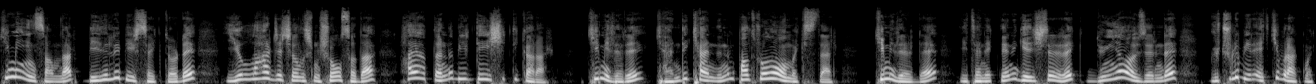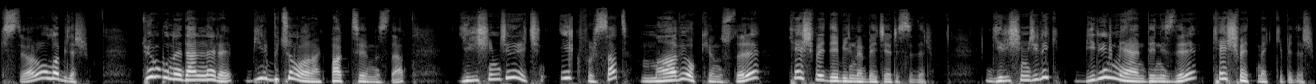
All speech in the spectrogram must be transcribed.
Kimi insanlar belirli bir sektörde yıllarca çalışmış olsa da hayatlarında bir değişiklik arar. Kimileri kendi kendinin patronu olmak ister. Kimileri de yeteneklerini geliştirerek dünya üzerinde güçlü bir etki bırakmak istiyor olabilir. Tüm bu nedenlere bir bütün olarak baktığımızda girişimciler için ilk fırsat mavi okyanusları keşfedebilme becerisidir. Girişimcilik bilinmeyen denizleri keşfetmek gibidir.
